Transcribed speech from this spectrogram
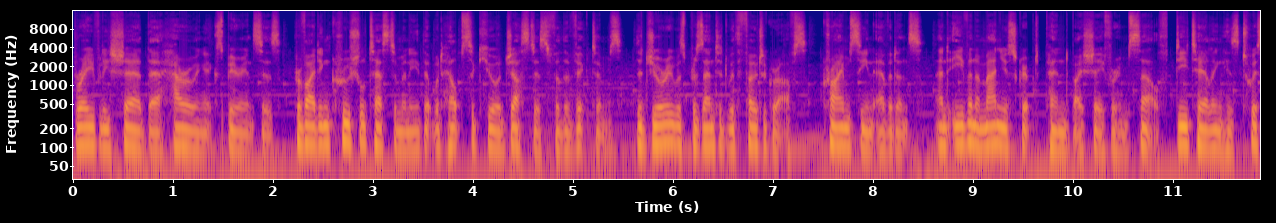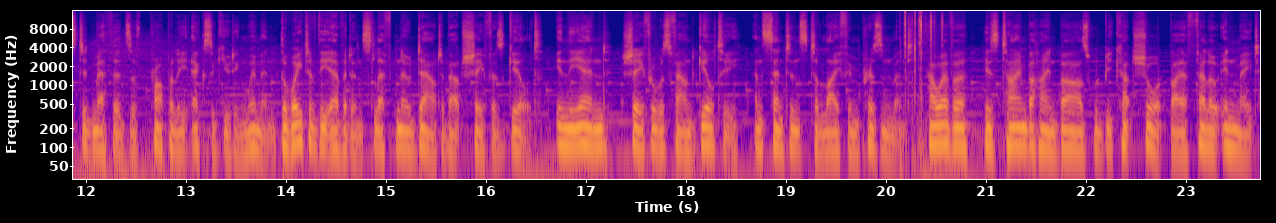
bravely shared their harrowing experiences, providing crucial testimony that would help secure justice for the victims. The jury was presented with photographs, crime scene evidence, and even a manuscript penned by Schaefer himself, detailing his twisted methods of properly executing women. The weight of the evidence left no doubt about Schaefer's guilt. In the end, Schaefer was found guilty and sentenced to life imprisonment. However, his time behind bars would be cut short by a fellow inmate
